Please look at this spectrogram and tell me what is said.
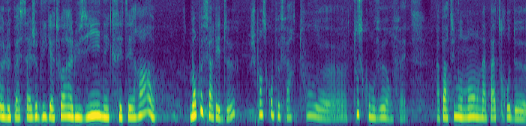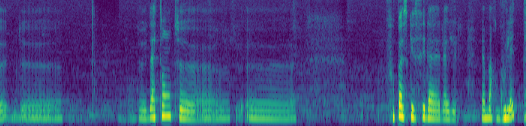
euh, le passage obligatoire à l'usine, etc. Mais on peut faire les deux. Je pense qu'on peut faire tout, euh, ce qu'on veut, en fait. À partir du moment où on n'a pas trop de, d'attente, il euh, faut pas se casser la margoulette,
